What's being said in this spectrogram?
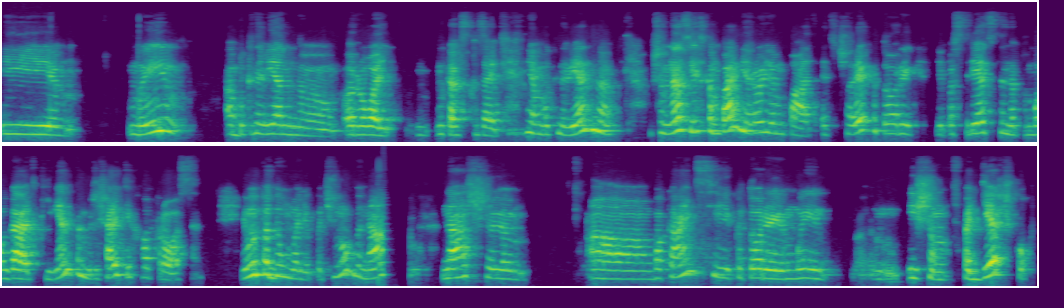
и мы обыкновенную роль как сказать, необыкновенную. В общем, у нас есть компания роль эмпат. Это человек, который непосредственно помогает клиентам решать их вопросы. И мы подумали, почему бы нам наши а, вакансии, которые мы ищем в поддержку,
